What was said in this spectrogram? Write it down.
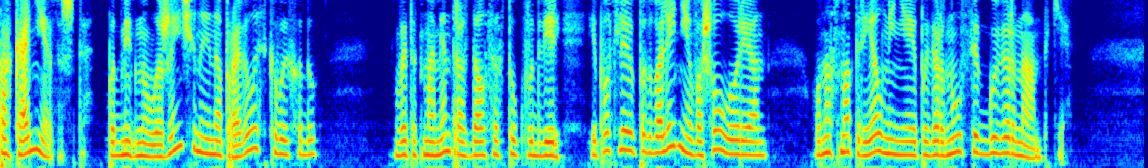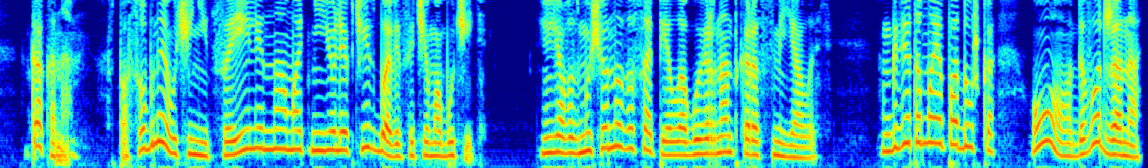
«Пока не за что», — подмигнула женщина и направилась к выходу. В этот момент раздался стук в дверь, и после позволения вошел Лориан — он осмотрел меня и повернулся к гувернантке. «Как она? Способная ученица или нам от нее легче избавиться, чем обучить?» Я возмущенно засопела, а гувернантка рассмеялась. «Где-то моя подушка. О, да вот же она!»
